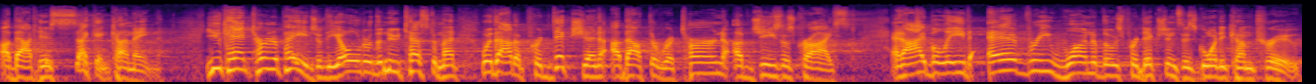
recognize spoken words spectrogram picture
about his second coming. You can't turn a page of the Old or the New Testament without a prediction about the return of Jesus Christ. And I believe every one of those predictions is going to come true.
